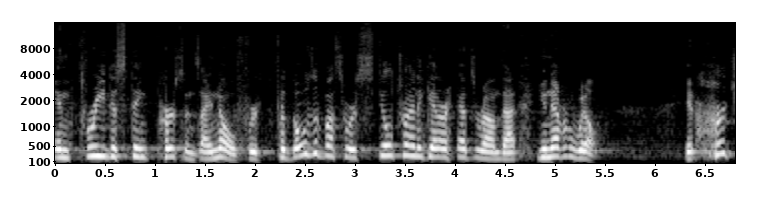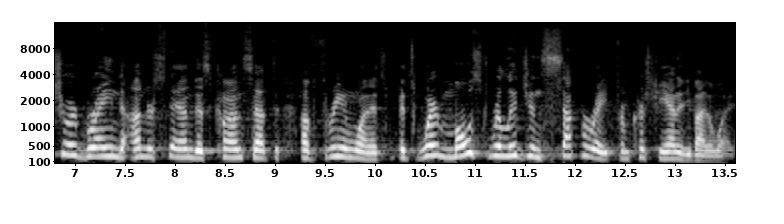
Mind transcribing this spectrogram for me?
in three distinct persons. I know, for, for those of us who are still trying to get our heads around that, you never will. It hurts your brain to understand this concept of three in one. It's, it's where most religions separate from Christianity, by the way.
